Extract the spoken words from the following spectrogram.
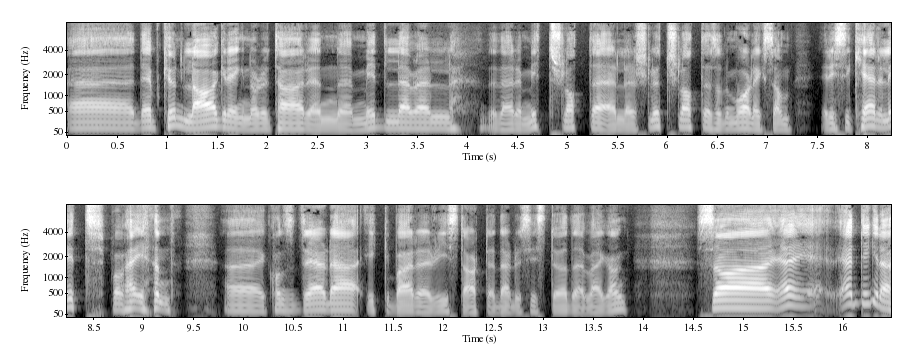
Eh, det er kun lagring når du tar en eh, mid-level, det der midtslottet eller sluttslottet, så du må liksom risikere litt på veien. Eh, konsentrere deg, ikke bare restarte der du sist døde hver gang. Så jeg, jeg, jeg digger det.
